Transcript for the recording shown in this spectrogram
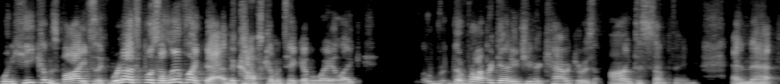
when he comes by, he's like, "We're not supposed to live like that," and the cops come and take him away. Like the Robert Downey Jr. character is onto something, and that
